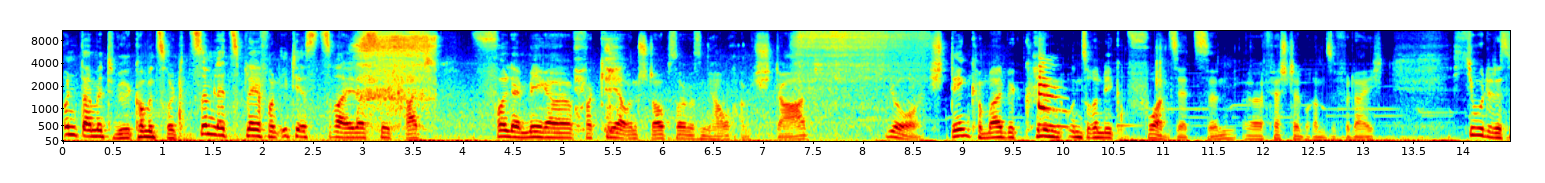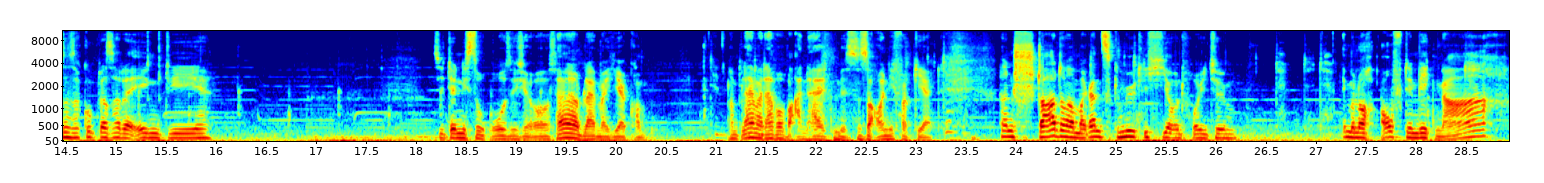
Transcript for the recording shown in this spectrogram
Und damit willkommen zurück zum Let's Play von ETS 2. Das hier gerade voll der mega Verkehr und Staubsauger sind ja auch am Start. Jo, ich denke mal, wir können unseren Weg fortsetzen. Äh, Feststellbremse vielleicht. Jude, das muss noch gucken, dass er da irgendwie... Sieht ja nicht so rosig aus. Ja, dann bleiben wir hier, komm. Dann bleiben wir da, wo wir anhalten müssen. Ist auch nicht verkehrt. Dann starten wir mal ganz gemütlich hier und heute immer noch auf dem Weg nach...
